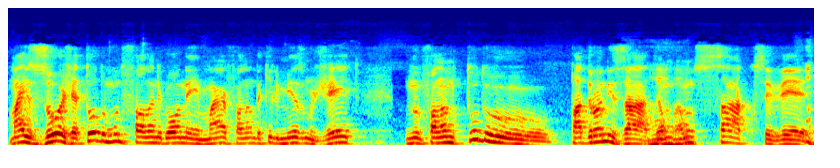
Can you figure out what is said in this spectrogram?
Mas hoje é todo mundo falando igual o Neymar, falando daquele mesmo jeito no, falando tudo padronizado. Uhum. É, um, é, um, uhum. saco você ver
